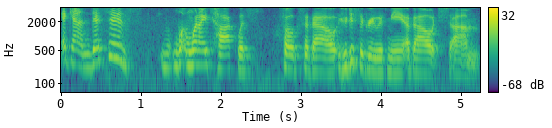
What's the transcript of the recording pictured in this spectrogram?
again, this is when I talk with folks about who disagree with me about um,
